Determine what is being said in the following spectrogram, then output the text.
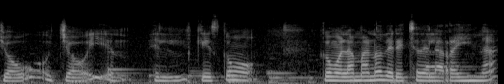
Joe o Joey, el que es como, como la mano derecha de la reina,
